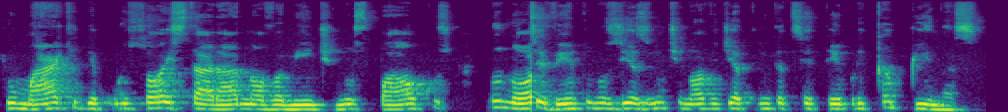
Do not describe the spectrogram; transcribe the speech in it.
que o Mark depois só estará novamente nos palcos no nosso evento nos dias 29 e dia 30 de setembro em Campinas.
